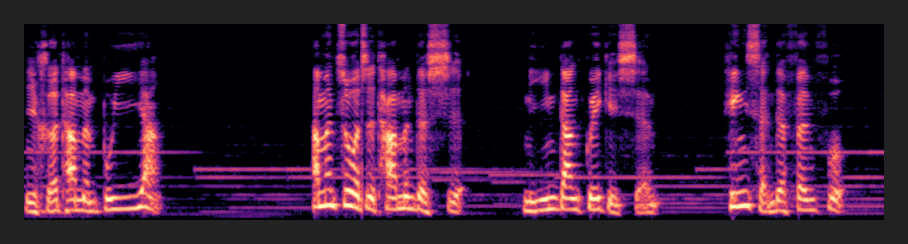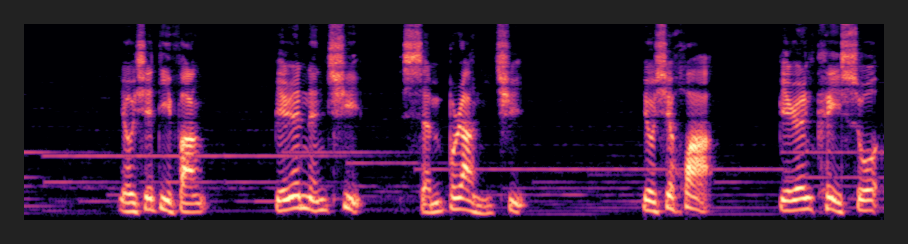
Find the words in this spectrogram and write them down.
你和他们不一样。他们做是他们的事，你应当归给神，听神的吩咐。有些地方别人能去，神不让你去；有些话别人可以说，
